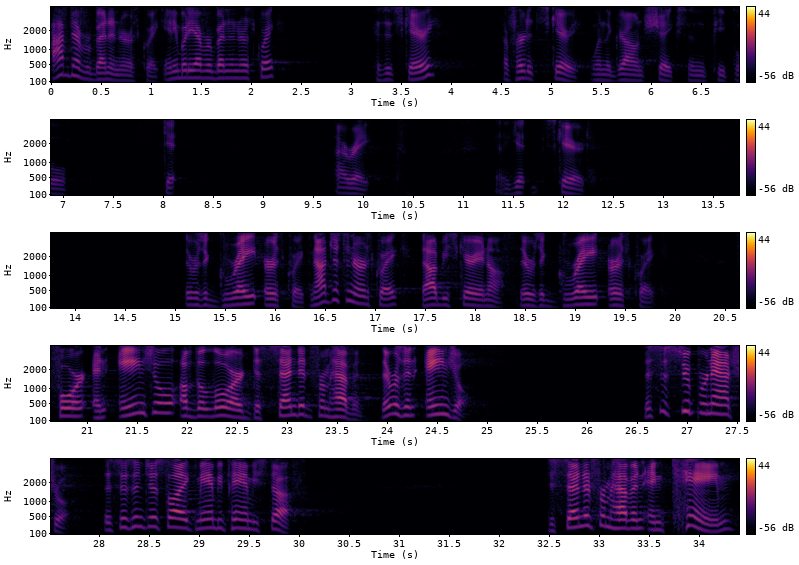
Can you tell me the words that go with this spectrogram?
I've never been in an earthquake. Anybody ever been in an earthquake? Is it scary? I've heard it's scary when the ground shakes and people get irate. They get scared. There was a great earthquake. Not just an earthquake, that would be scary enough. There was a great earthquake. For an angel of the Lord descended from heaven. There was an angel. This is supernatural. This isn't just like mamby pamby stuff. Descended from heaven and came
